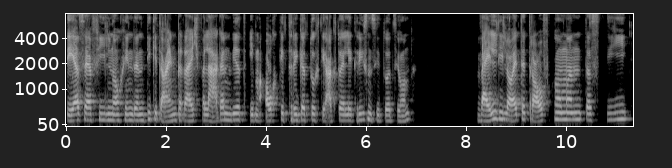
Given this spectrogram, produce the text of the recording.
sehr, sehr viel noch in den digitalen Bereich verlagern wird, eben auch getriggert durch die aktuelle Krisensituation, weil die Leute draufkommen, dass sie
